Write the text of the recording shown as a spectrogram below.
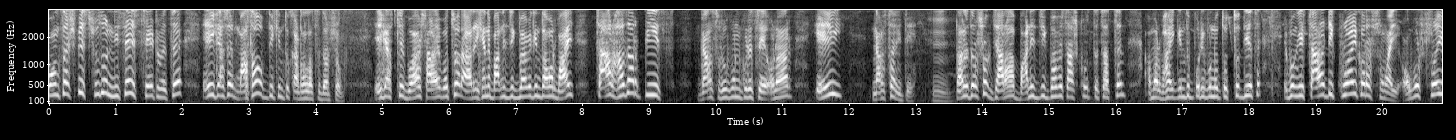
পঞ্চাশ পিস শুধু নিচে সেট হয়েছে এই গাছের মাথা অবধি কিন্তু কাঁঠাল আছে দর্শক। এই গাছটির বয়স আড়াই বছর আর এখানে বাণিজ্যিকভাবে কিন্তু আমার ভাই চার হাজার পিস গাছ রোপণ করেছে ওনার এই নার্সারিতে। তাহলে দর্শক, যারা বাণিজ্যিকভাবে চাষ করতে চাচ্ছেন, আমার ভাই কিন্তু পরিপূর্ণ তথ্য দিয়েছে এবং এই চারাটি ক্রয় করার সময় অবশ্যই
